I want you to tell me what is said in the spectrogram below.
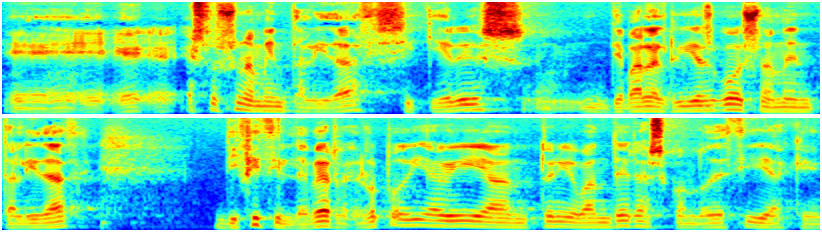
Eh, eh, esto es una mentalidad, si quieres, llevar el riesgo es una mentalidad difícil de ver. El otro día vi a Antonio Banderas cuando decía que,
